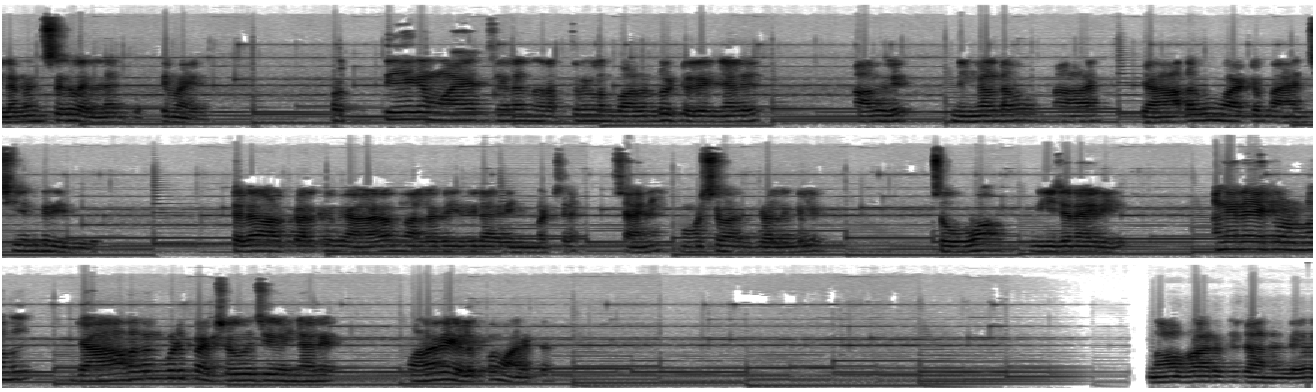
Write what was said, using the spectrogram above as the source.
എലമെന്റ്സുകളെല്ലാം കൃത്യമായിരുന്നു. പ്രത്യേകമായ ചില നിറത്തിലുള്ള ബൾബ് ഇട്ട് കഴിഞ്ഞാൽ അതിൽ നിങ്ങളുടെ ആ ജാതകവുമായിട്ട് മാച്ച് ചെയ്യുന്ന രീതിയിൽ. ചില ആൾക്കാർക്ക് വ്യാഴം നല്ല രീതിയിലായിരിക്കും പക്ഷെ ശനി മോശമായിരിക്കും അല്ലെങ്കിൽ ചൊവ്വ നീചനായിരിക്കും. അങ്ങനെയൊക്കെ ഉള്ളത് ജാതകം കൂടി പരിശോധിച്ചു കഴിഞ്ഞാൽ വളരെ എളുപ്പമായിട്ട്. നവഭാരത് ചാനലിലെ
